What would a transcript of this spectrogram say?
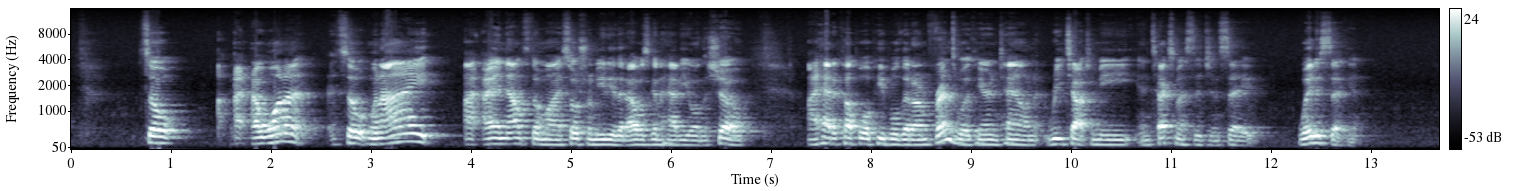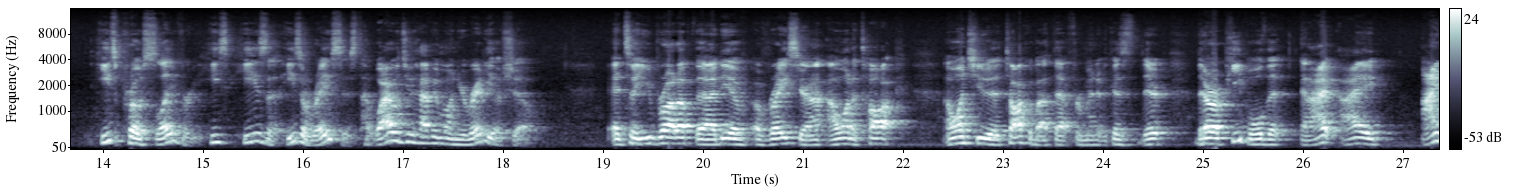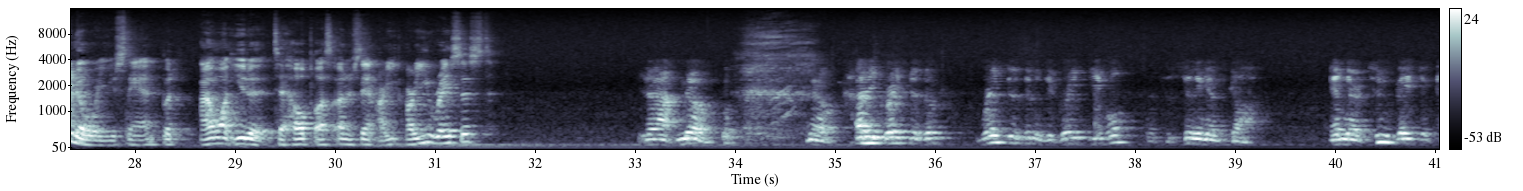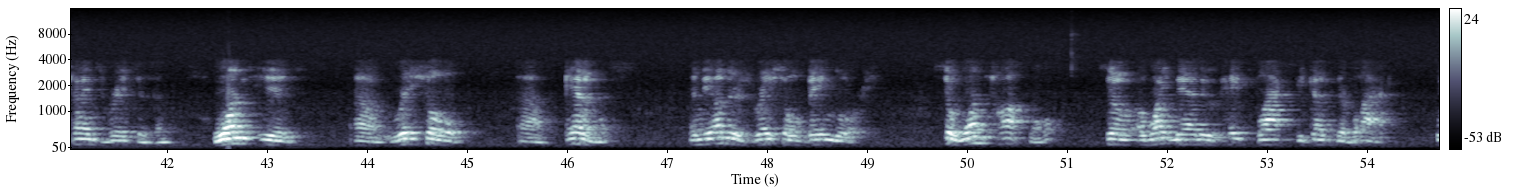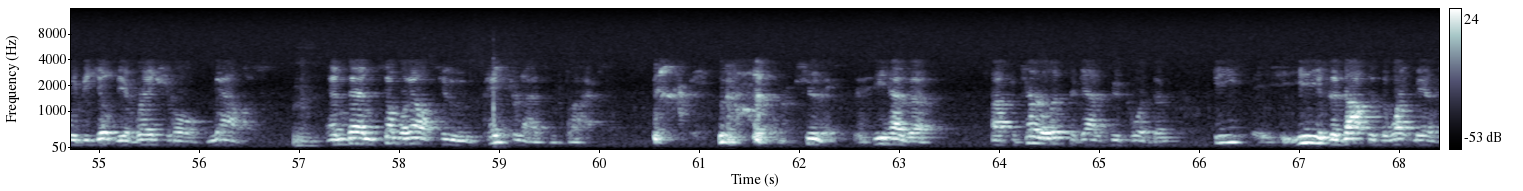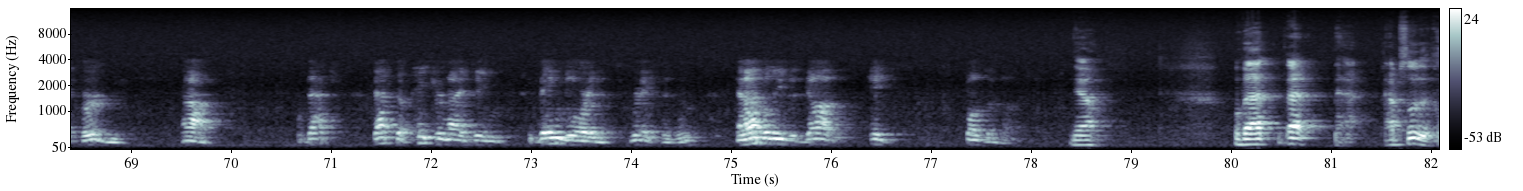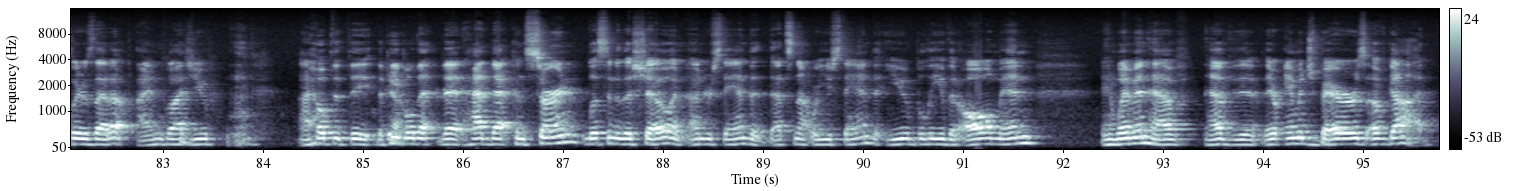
So I, I want to. So when I, I I announced on my social media that I was going to have you on the show, I had a couple of people that I'm friends with here in town reach out to me in text message and say, "Wait a second, he's pro-slavery. He's he's a he's a racist. Why would you have him on your radio show?" And so you brought up the idea of, of race here. I, I want to talk. I want you to talk about that for a minute because there there are people that, and I I I know where you stand, but I want you to, to help us understand. Are you are you racist? Yeah, no, no. I think racism, racism is a great evil. It's a sin against God. And there are two basic kinds of racism. One is uh, racial uh, animus, and the other is racial vainglory. So one's hostile. So a white man who hates blacks because they're black would be guilty of racial malice. And then someone else who patronizes blacks excuse me, he has a, a paternalistic attitude toward them. He he has adopted the white man's burden. Uh, that's that's a patronizing, vainglorious racism, and I believe that God hates both of those. Yeah. Well, that that absolutely clears that up. I'm glad you. I hope that the, the people that, that had that concern listen to the show and understand that that's not where you stand. That you believe that all men and women have have the, their image bearers of God,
